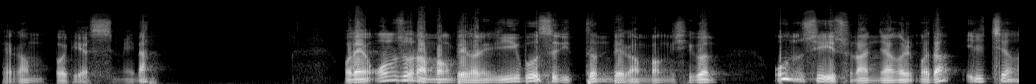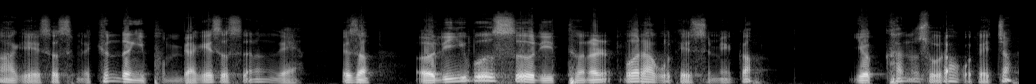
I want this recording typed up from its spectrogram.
배관법이었습니다. 그다음에 온수 난방 배관의 reverse return 배관 방식은 온수의 순환량을 뭐다 일정하게 씁니다. 균등히 분배하게 해서 쓰는 거예요. 그래서 어, reverse return을 뭐라고 됐습니까? 역환수라고 됐죠.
